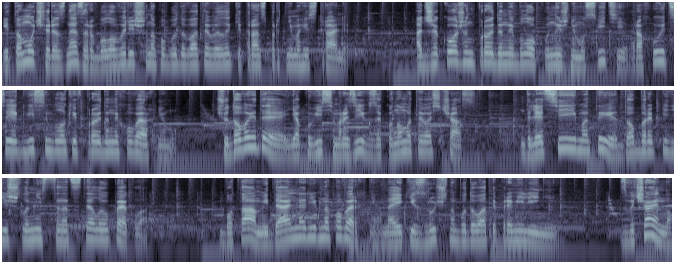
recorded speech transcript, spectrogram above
І тому через Незер було вирішено побудувати великі транспортні магістралі, адже кожен пройдений блок у нижньому світі рахується як 8 блоків пройдених у верхньому. Чудова ідея, як у 8 разів зекономити весь час. Для цієї мети добре підійшло місце над стелею пекла, бо там ідеальна рівна поверхня, на якій зручно будувати прямі лінії. Звичайно,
